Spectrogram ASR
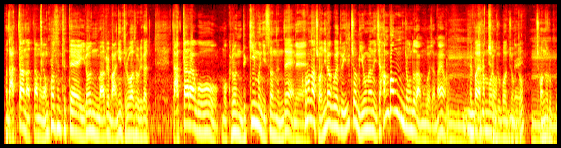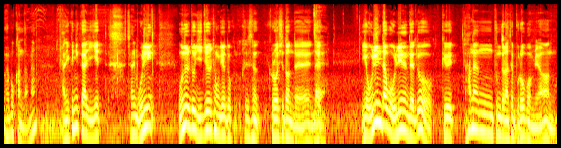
뭐 낮다 낮다 뭐 0%대 이런 말을 많이 들어와서 우리가 낮다라고 뭐 그런 느낌은 있었는데 네. 코로나 전이라고 해도 1.25면 이제 한 번 정도 남은 거잖아요. 해봐야 한번 그렇죠. 두번 정도 네. 음. 전으로 회복한다면. 아니 그러니까 이게 사실 올린 오늘도 이주열 총재도 그래서 그러시던데 이제 네. 이게 올린다고 올리는데도 그 하는 분들한테 물어보면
